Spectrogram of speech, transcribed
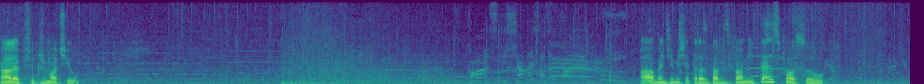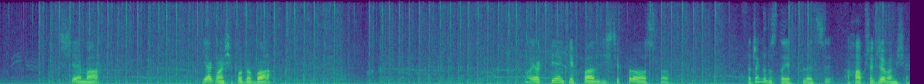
Ale przygrzmocił. O, będziemy się teraz bawić z wami w ten sposób. Siema. Jak wam się podoba? O, jak pięknie wpadliście, prosto. Dlaczego dostaję w plecy? Aha, przegrzewa mi się.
